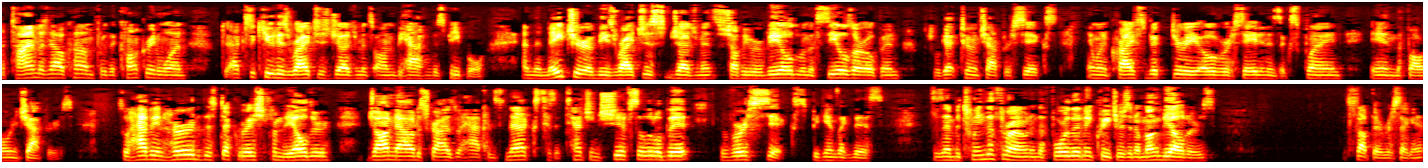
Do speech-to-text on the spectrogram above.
the time has now come for the conquering one to execute his righteous judgments on behalf of his people. And the nature of these righteous judgments shall be revealed when the seals are opened, which we'll get to in chapter 6, and when Christ's victory over Satan is explained in the following chapters. So, having heard this declaration from the elder, John now describes what happens next. His attention shifts a little bit. Verse 6 begins like this It says, And between the throne and the four living creatures and among the elders, stop there for a second.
